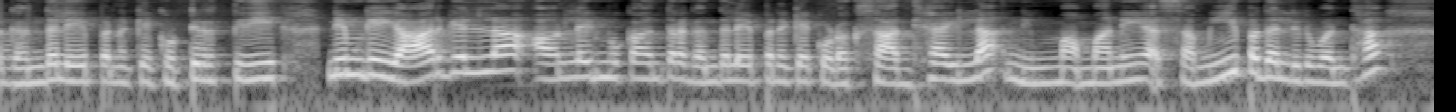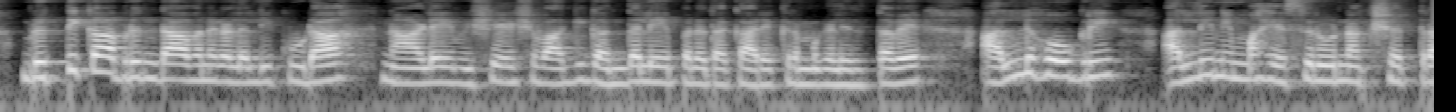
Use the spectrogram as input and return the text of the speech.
ಗಂಧಲೇಪನಕ್ಕೆ ಕೊಟ್ಟಿರ್ತೀವಿ ನಿಮಗೆ ಯಾರಿಗೆಲ್ಲ ಆನ್ಲೈನ್ ಮುಖಾಂತರ ಗಂಧಲೇಪನಕ್ಕೆ ಕೊಡೋಕ್ಕೆ ಸಾಧ್ಯ ಇಲ್ಲ, ನಿಮ್ಮ ಮನೆಯ ಸಮೀಪದಲ್ಲಿರುವಂತಹ ಮೃತ್ತಿಕಾ ಬೃಂದಾವನಗಳಲ್ಲಿ ಕೂಡ ನಾಳೆ ವಿಶೇಷವಾಗಿ ಗಂಧಲೇಪನದ ಕಾರ್ಯಕ್ರಮಗಳಿರ್ತವೆ. ಅಲ್ಲಿ ಹೋಗ್ರಿ, ಅಲ್ಲಿ ನಿಮ್ಮ ಹೆಸರು, ನಕ್ಷತ್ರ,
